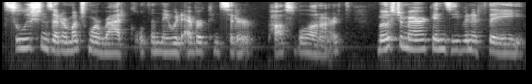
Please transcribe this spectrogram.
solutions that are much more radical than they would ever consider possible on Earth. Most Americans, even if they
